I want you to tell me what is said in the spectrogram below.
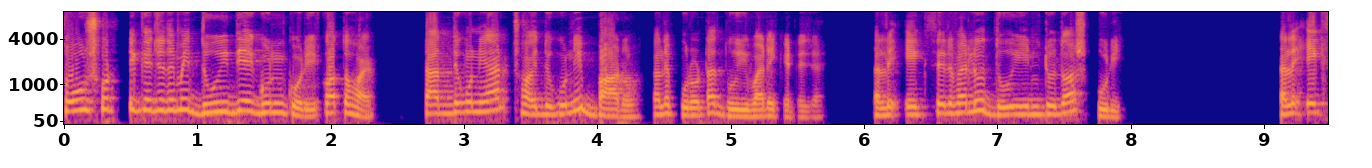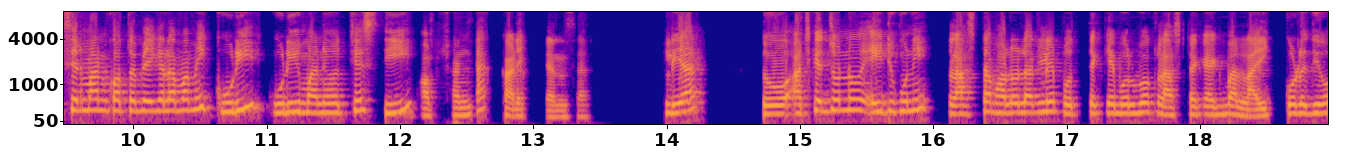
চৌষট্টিকে যদি আমি দুই দিয়ে গুণ করি, কত হয়? চার দুগুণি আট, ছয় দুগুণি বারো। তাহলে পুরোটা দুইবারে কেটে যায়। তাহলে এক্সের ভ্যালু দুই ইন্টু দশ, কুড়ি। তাহলে এক্সের মান কত পেয়ে গেলাম আমি? কুড়ি। কুড়ি মানে হচ্ছে সি অপশনটা কারেক্ট অ্যান্সার ক্লিয়ার তো আজকের জন্য এইটুকুনি। ক্লাসটা ভালো লাগলে প্রত্যেককে বলব ক্লাসটাকে একবার লাইক করে দিও।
